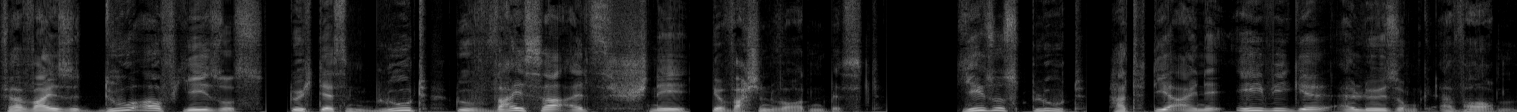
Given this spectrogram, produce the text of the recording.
verweise du auf Jesus, durch dessen Blut du weißer als Schnee gewaschen worden bist. Jesus Blut hat dir eine ewige Erlösung erworben.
